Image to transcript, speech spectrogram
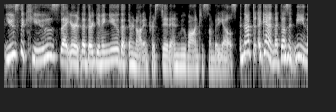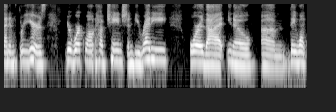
use the cues that you're that they're giving you that they're not interested and move on to somebody else and that again that doesn't mean that in three years your work won't have changed and be ready or that you know um, they won't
